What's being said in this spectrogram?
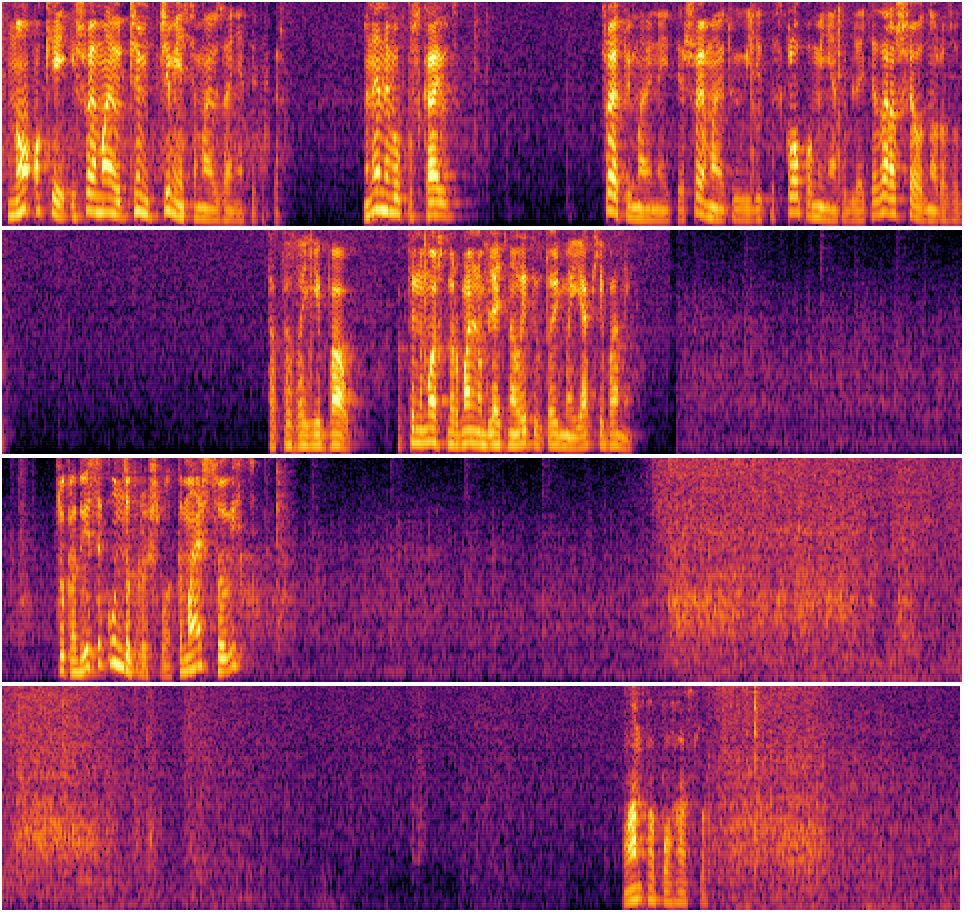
Ну, окей, і що я маю. Чим, чим я маю зайняти тепер? Мене не випускають. Що я тут маю знайти? Що я маю тут увидіти? Скло поміняти, блядь. Я зараз ще одно розум. Та ти заїбав. Ти не можеш нормально, блядь, налити в той маяк єбаний. Сука, дві секунди пройшло. Ти маєш совість? Лампа погасла.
